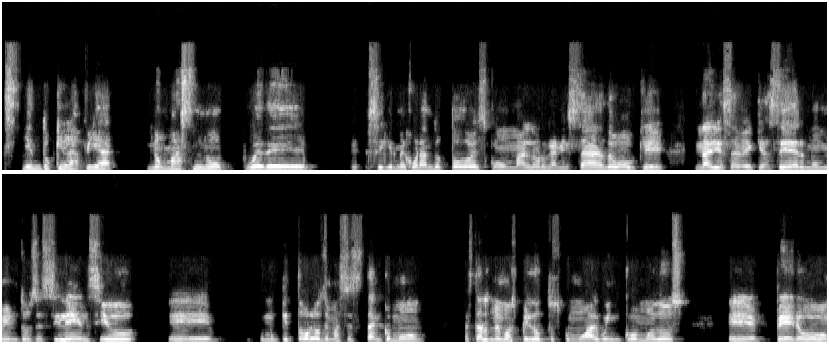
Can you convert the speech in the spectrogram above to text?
Siento que la FIA nomás no puede eh, seguir mejorando, todo es como mal organizado, que nadie sabe qué hacer, momentos de silencio, eh, como que todos los demás están como hasta los mismos pilotos como algo incómodos, eh, pero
